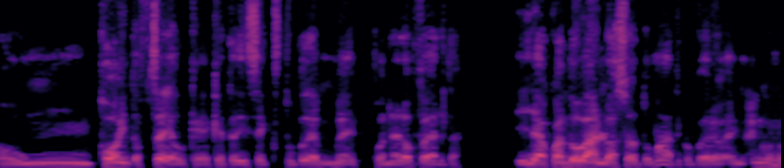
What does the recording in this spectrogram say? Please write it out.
o un point of sale que, que te dice que tú puedes poner oferta y ya cuando van lo hace automático. Pero en, en un-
